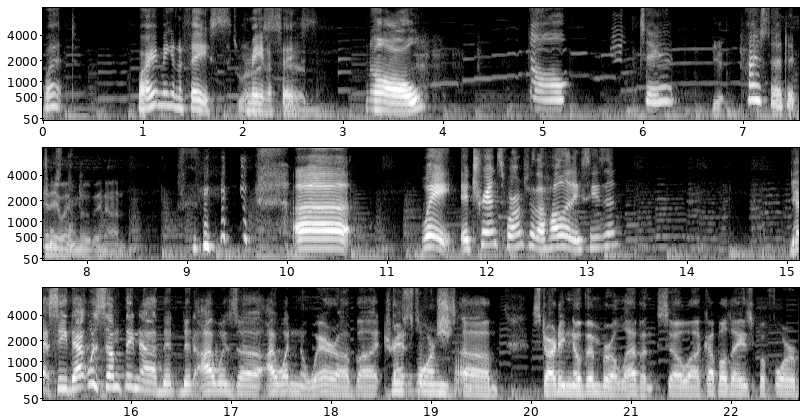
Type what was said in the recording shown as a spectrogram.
What? Why are you making a face? You're making I a said. face. No. No. You Say it. Yeah. I said it. Anyway, moving on. uh, wait. It transforms for the holiday season. Yeah, see, that was something uh, that that I was uh, I wasn't aware of. Uh, it transforms um, starting November 11th, so a couple days before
